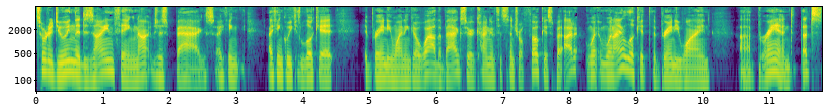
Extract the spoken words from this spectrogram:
sort of doing the design thing, not just bags. I think I think we could look at at Brandywine and go, wow, the bags are kind of the central focus. But I, when, when I look at the Brandywine uh, brand, that's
